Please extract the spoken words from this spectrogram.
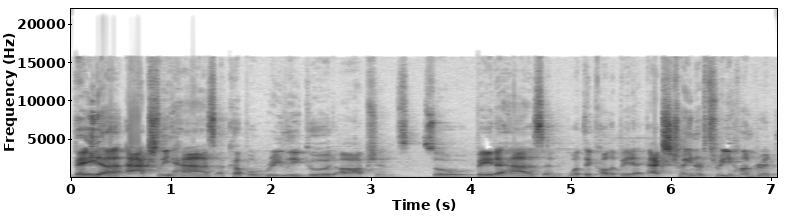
Beta actually has a couple really good options. So Beta has an, what they call the Beta X Trainer 300.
